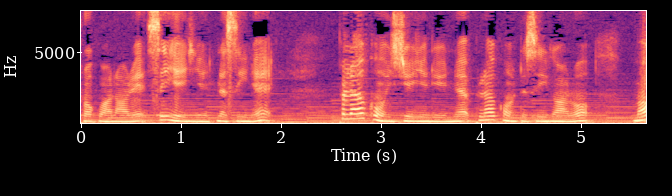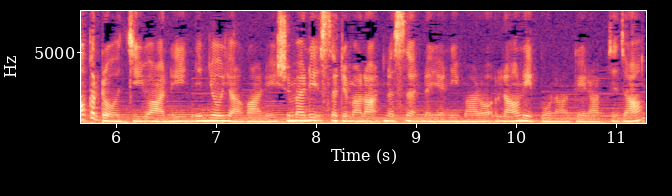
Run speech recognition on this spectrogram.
ထွက်ခွာလာတဲ့စစ်ရင်ရင်နှစ်စီးနဲ့ဖလက်ခွန်ရေရင်တွေနဲ့ဖလက်ခွန်တစ်စီးကတော့ မောက်ကတော်ကြီးရွာနေညညို့ရွာကနေရှမန်နေ့စက်တင်ဘာလ22ရက်နေ့မှာတော့အလောင်းတွေပေါ်လာခဲ့တာဖြစ်ကြောင်း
